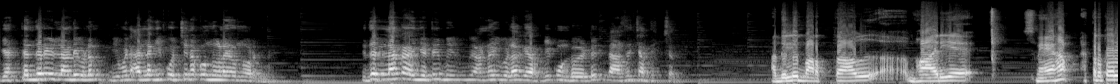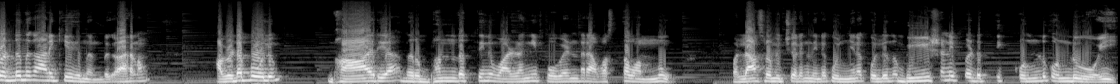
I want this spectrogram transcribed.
ഗത്യന്തരം ഇല്ലാണ്ട് ഇവളും ഇവൻ അല്ലെങ്കിൽ കൊച്ചിനെ കൊന്നുകളയെന്ന് പറഞ്ഞു ഇതെല്ലാം കഴിഞ്ഞിട്ട് ആണ് ഇവളെ ഇറക്കി കൊണ്ടുപോയിട്ട് ലാസ്റ്റ് ചതിച്ചത്. അതിൽ ഭർത്താവ് ഭാര്യയെ സ്നേഹം എത്രത്തോളം ഉണ്ടെന്ന് കാണിക്കുന്നുണ്ട്. കാരണം അവിടെ പോലും ഭാര്യ നിർബന്ധത്തിന് വഴങ്ങി പോവേണ്ട ഒരവസ്ഥ വന്നു. കൊല്ലാൻ ശ്രമിച്ചു അല്ലെങ്കിൽ നിന്റെ കുഞ്ഞിനെ കൊല്ലുന്നു ഭീഷണിപ്പെടുത്തി കൊണ്ട് കൊണ്ടുപോയി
